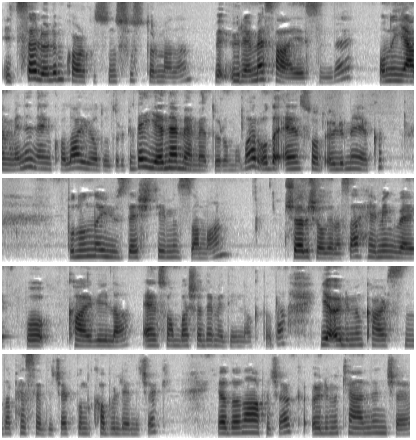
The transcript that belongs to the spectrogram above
içsel ölüm korkusunu susturmanın ve üreme sayesinde onu yenmenin en kolay yoludur. Bir de yenememe durumu var. O da en son ölüme yakın. Bununla yüzleştiğimiz zaman şöyle bir şey oluyor mesela Hemingway bu kaygıyla en son baş edemediği noktada ya ölümün karşısında pes edecek, bunu kabullenecek ya da ne yapacak? Ölümü kendince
